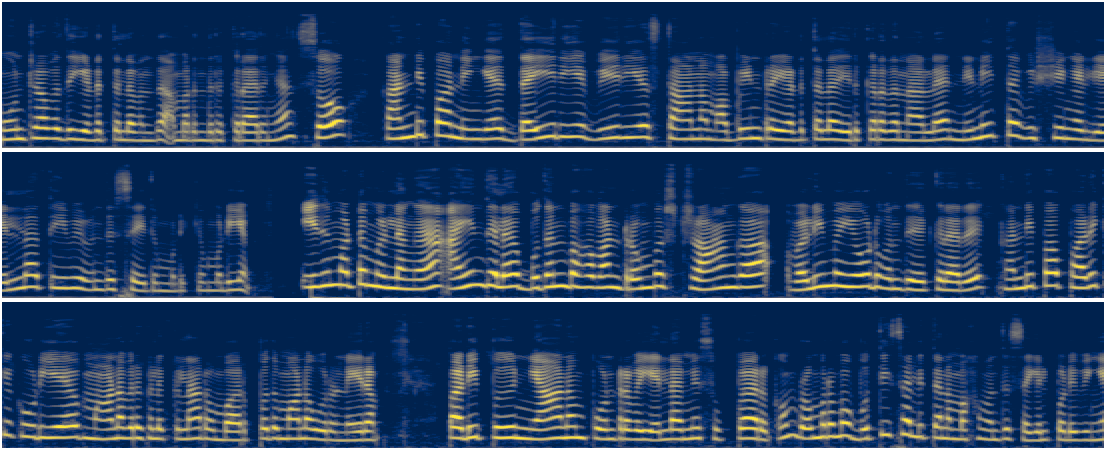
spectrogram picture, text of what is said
மூன்றாவது இடத்துல வந்து அமர்ந்திருக்கிறாருங்க. ஸோ கண்டிப்பாக நீங்கள் தைரிய வீரிய ஸ்தானம் அப்படின்ற இடத்துல இருக்கிறதுனால நினைத்த விஷயங்கள் எல்லாத்தையுமே வந்து செய்து முடிக்க முடியும். இது மட்டும் இல்லைங்க ஐந்தில் புதன் பகவான் ரொம்ப ஸ்ட்ராங்காக வலிமையோடு வந்து இருக்கிறாரு. கண்டிப்பாக படிக்கக்கூடிய மாணவர்களுக்கெல்லாம் ரொம்ப அற்புதமான ஒரு நேரம். படிப்பு ஞானம் போன்றவை எல்லாமே சூப்பராக இருக்கும். ரொம்ப ரொம்ப புத்திசாலித்தனமாக வந்து செயல்படுவீங்க.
